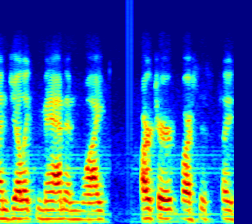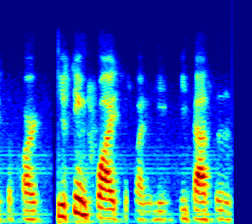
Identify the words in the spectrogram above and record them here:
angelic man in white. Archer Varsis plays the part. You see him twice when he, he passes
